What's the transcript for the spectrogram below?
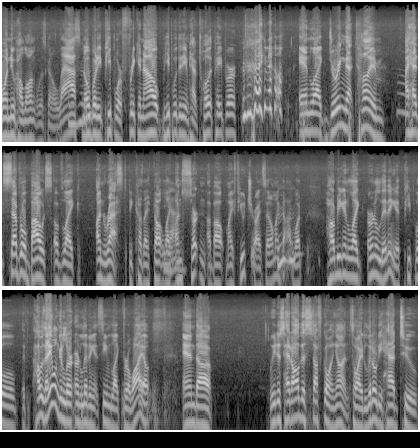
one knew how long it was going to last. Nobody, people were freaking out. People didn't even have toilet paper. I know. And like during that time, I had several bouts of like unrest because I felt like Yeah. uncertain about my future. I said, "Oh my God, what? How are we going to like earn a living if people? If how is anyone going to learn earn a living? It seemed like for a while, and uh, we just had all this stuff going on. So I literally had to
